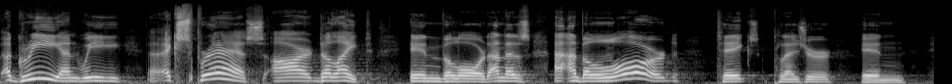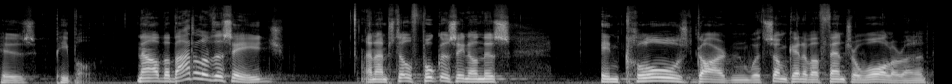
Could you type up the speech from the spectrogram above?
agree and we uh, express our delight in the Lord. And, as, and the Lord takes pleasure in his people. Now, the battle of this age, and I'm still focusing on this enclosed garden with some kind of a fence or wall around it,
